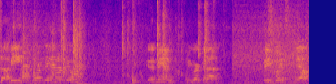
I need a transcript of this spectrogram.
What's up, E? Morning, Dan. How's it going? Good, man. What are you working on? Base plates? Yeah.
